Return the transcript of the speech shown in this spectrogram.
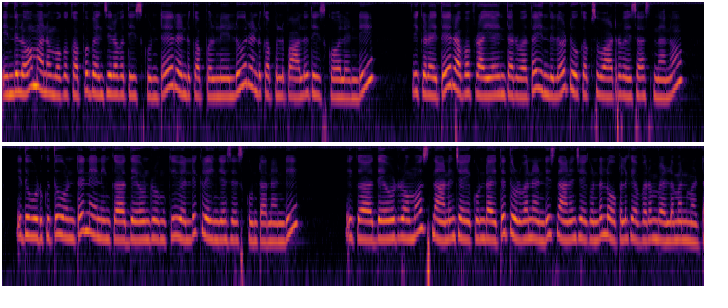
ఇందులో మనం ఒక కప్పు బెంచి రవ్వ తీసుకుంటే రెండు కప్పుల నీళ్ళు రెండు కప్పుల పాలు తీసుకోవాలండి. ఇక్కడైతే రవ్వ ఫ్రై అయిన తర్వాత ఇందులో టూ కప్స్ వాటర్ వేసేస్తున్నాను. ఇది ఉడుకుతూ ఉంటే నేను ఇంకా దేవుడి రూమ్కి వెళ్ళి క్లీన్ చేసేసుకుంటానండి. ఇక దేవుడి రూము స్నానం చేయకుండా అయితే తుడవనండి. స్నానం చేయకుండా లోపలికి ఎవ్వరం వెళ్ళమన్నమాట.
